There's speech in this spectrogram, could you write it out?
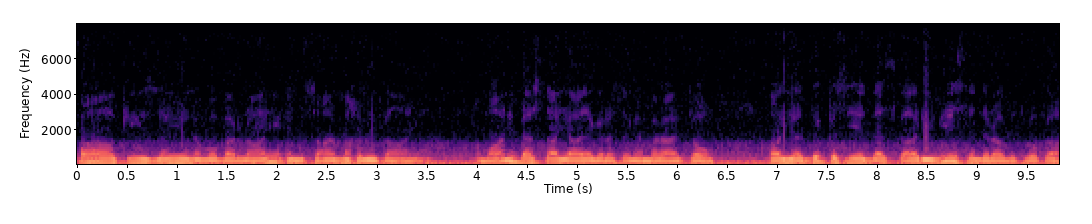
پاکی زین و برلائی انسان مخلوق آیا؟ ہمانی دستا یا اگر رسگن برای تو آیا دیکھ کسی دستکاری نیست اندر آگت وکا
